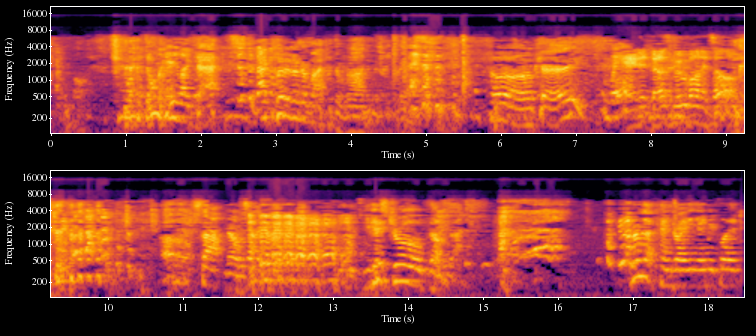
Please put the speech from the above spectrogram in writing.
Don't look at me like that. It's just a I bag put it under my, I put the rod in my dress. oh, okay. And it does move on its own. uh Stop. No, it's not good. You guys drove. No, Remember that Pendragon game we played?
